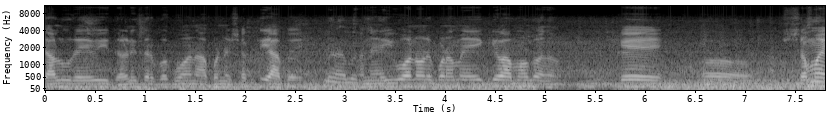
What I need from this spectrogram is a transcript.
ચાલુ રહે એવી ધરણીધર ભગવાન આપણને શક્તિ આપે. અને યુવાનોને પણ અમે એ કહેવા માંગો કે સમય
